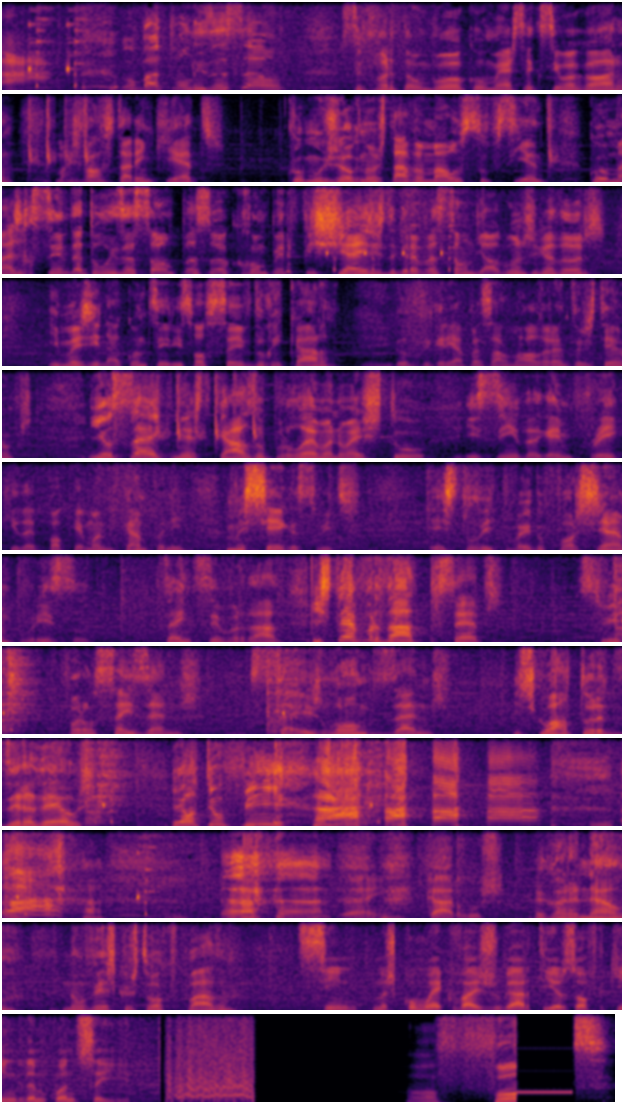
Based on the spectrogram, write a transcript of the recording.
uma atualização! Se for tão boa como esta que saiu agora, mais vale estar inquietos. Como o jogo não estava mal o suficiente, com a mais recente atualização passou a corromper ficheiros de gravação de alguns jogadores. Imagina acontecer isso ao save do Ricardo. Ele ficaria a passar mal durante os tempos. E eu sei que neste caso o problema não és tu, e sim da Game Freak e da Pokémon Company. Mas chega, Switch. Este leak veio do 4chan, por isso tem de ser verdade. Isto é verdade, percebes? Switch, foram 6 anos. 6 longos anos e chegou a altura de dizer adeus. É o teu fim. Bem, Carlos. Agora não. Não vês que eu estou ocupado? Sim, mas como é que vais jogar Tears of the Kingdom quando sair? Oh, foda-se!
